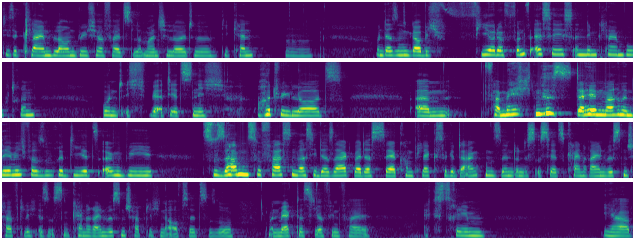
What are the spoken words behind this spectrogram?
Diese kleinen blauen Bücher, falls manche Leute die kennen. Mhm. Und da sind, glaube ich, vier oder fünf Essays in dem kleinen Buch drin. Und ich werde jetzt nicht Audrey Lords ähm, Vermächtnis dahin machen, indem ich versuche, die jetzt irgendwie zusammenzufassen, was sie da sagt, weil das sehr komplexe Gedanken sind und es ist jetzt kein rein wissenschaftlich, es sind keine rein wissenschaftlichen Aufsätze. So, man merkt, dass sie auf jeden Fall extrem ja,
